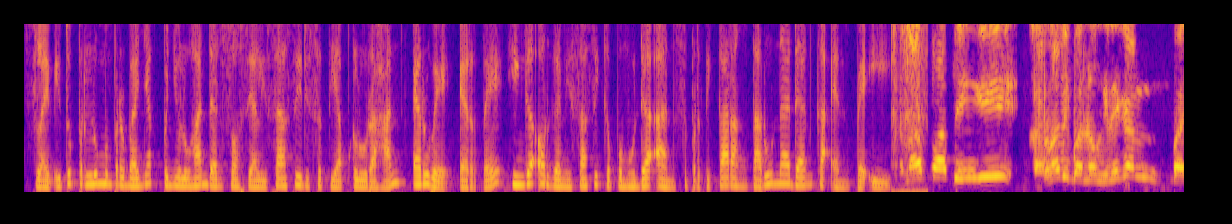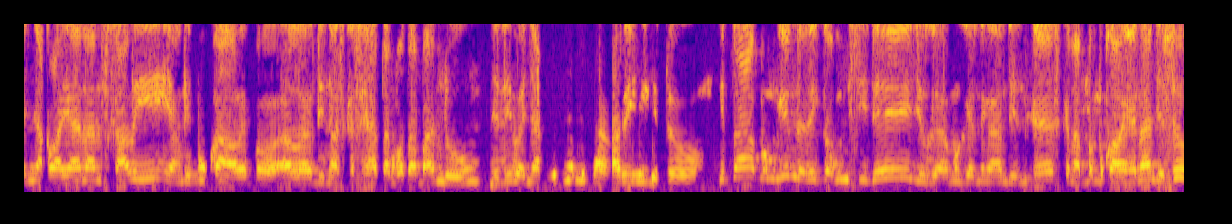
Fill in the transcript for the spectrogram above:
Selain itu perlu memperbanyak penyuluhan dan sosialisasi di setiap kelurahan, RW, RT, hingga organisasi kepemudaan seperti Karang Taruna dan KNPI. Kenapa tinggi? Karena di Bandung ini kan banyak layanan sekali yang dibuka oleh, oleh Dinas Kesehatan Kota Bandung. Jadi banyak dicari gitu. Kita mungkin dari Komisi D juga mungkin dengan Dinkes kenapa buka layanan justru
